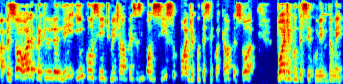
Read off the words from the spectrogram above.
A pessoa olha para aquilo ali e inconscientemente ela pensa assim: pô, se isso pode acontecer com aquela pessoa, pode acontecer comigo também.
